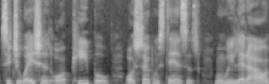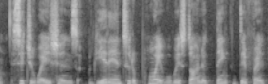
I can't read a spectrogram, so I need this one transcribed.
situations or people or circumstances when we let our situations get into the point where we're starting to think different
